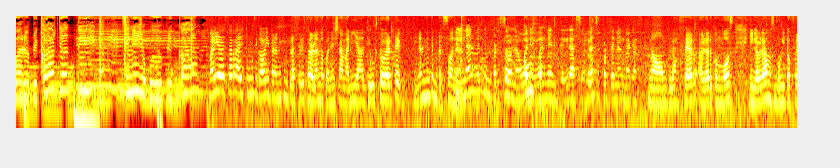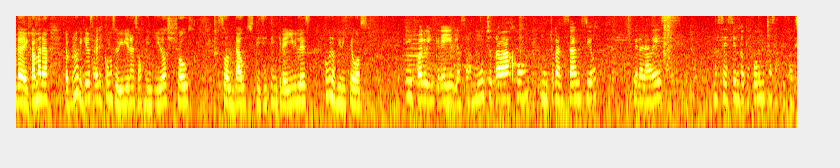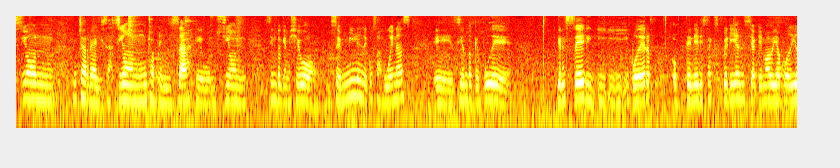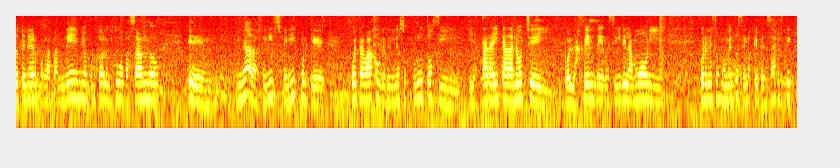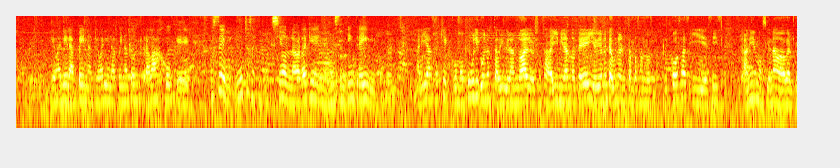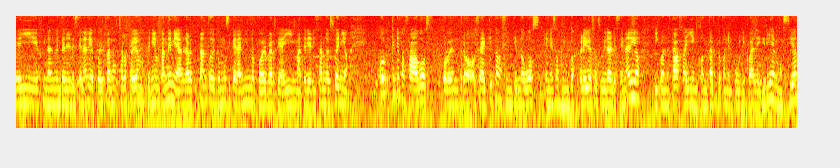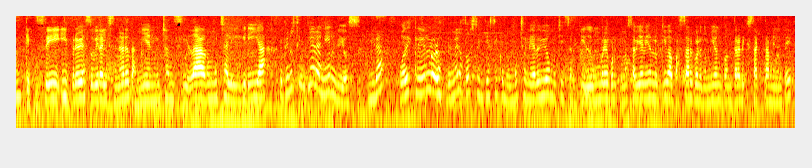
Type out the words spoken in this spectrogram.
para explicarte a ti, si ni yo puedo explicarme. María Becerra es tu música hoy. Para mí es un placer estar hablando con ella, María. Qué gusto verte finalmente en persona. Finalmente en persona, bueno, igualmente. Gracias, gracias por tenerme acá. No, un placer hablar con vos. Y lo hablábamos un poquito fuera de cámara. Lo primero que quiero saber es cómo se vivieron esos 22 shows sold outs que hiciste increíbles. ¿Cómo los viviste vos? Y fue algo increíble, o sea, mucho trabajo, mucho cansancio, pero a la vez, no sé, siento que fue mucha satisfacción, mucha realización, mucho aprendizaje, evolución. Siento que me llevo, no sé, miles de cosas buenas. Eh, siento que pude crecer y, poder obtener esa experiencia que no había podido tener por la pandemia, por todo lo que estuvo pasando. Eh, y nada, feliz, feliz porque fue trabajo que rindió sus frutos y, estar ahí cada noche y con la gente y recibir el amor y fueron esos momentos en los que pensás, viste, que vale la pena, que vale la pena todo el trabajo, que, no sé, mucha satisfacción, la verdad que me, sentí increíble. María, sabes que como público uno está vibrando algo, yo estaba ahí mirándote y obviamente a uno le están pasando cosas y decís, a mí me emocionaba verte ahí finalmente en el escenario después de todas las charlas que habíamos tenido en pandemia, hablar tanto de tu música era lindo poder verte ahí materializando el sueño. ¿Qué te pasaba a vos por dentro? O sea, ¿qué estabas sintiendo vos en esos minutos previos a subir al escenario y cuando estabas ahí en contacto con el público? ¿Alegría, emoción? ¿Qué? Sí, y previo a subir al escenario también, mucha ansiedad, mucha alegría. Lo que no sentía era nervios. Mira, podés creerlo, los primeros dos sentí así como mucho nervio, mucha incertidumbre, porque no sabía bien lo que iba a pasar con lo que me iba a encontrar exactamente.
